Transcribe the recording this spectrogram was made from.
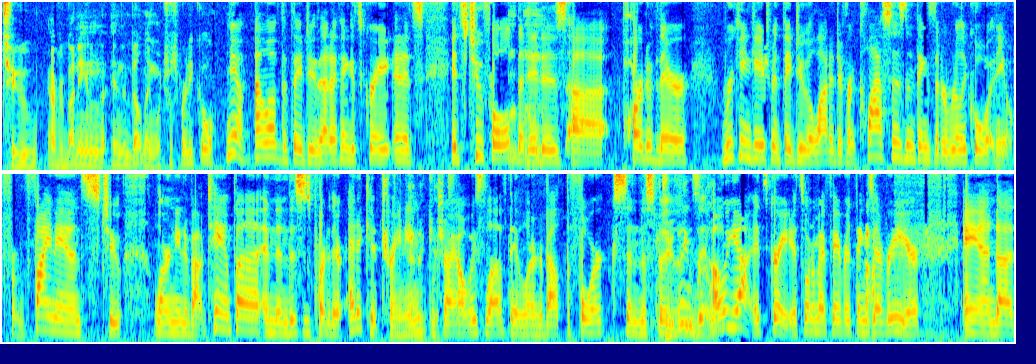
to everybody in the, in the building, which was pretty cool. Yeah, I love that they do that. I think it's great, and it's it's twofold that it is uh, part of their rookie engagement. They do a lot of different classes and things that are really cool. You know, from finance to learning about Tampa, and then this is part of their etiquette training, etiquette. which I always love. They learn about the forks and the spoons. Really? Oh yeah, it's great. It's one of my favorite things every year. And uh,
